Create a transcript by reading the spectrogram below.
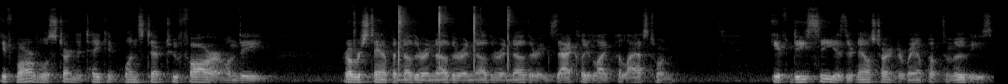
If Marvel is starting to take it one step too far on the rubber stamp another, another, another, another, exactly like the last one. If DC, as they're now starting to ramp up the movies,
